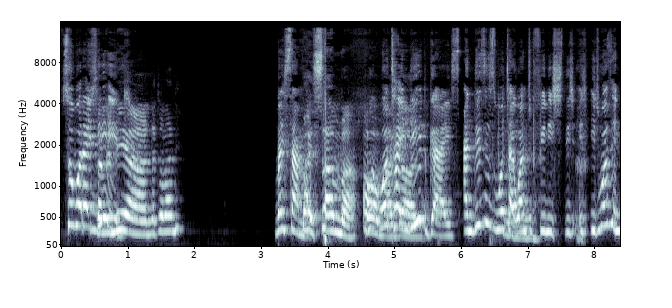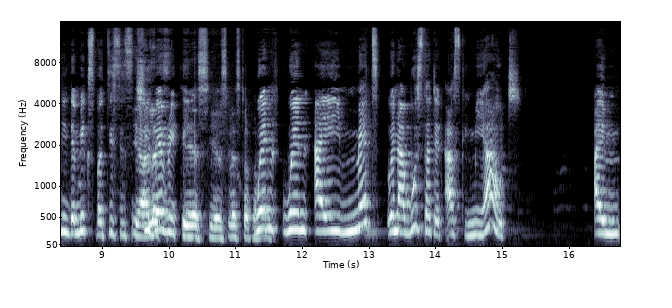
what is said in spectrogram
So what I did Salimia Netolani? Baisama. By summer. Oh what I God. did, guys, and this is what I want to mm. finish. This it, it wasn't in the mix, but this is Yeah, she's everything. Yes, yes. Let's talk about when it. when I met when Abu started asking me out, I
